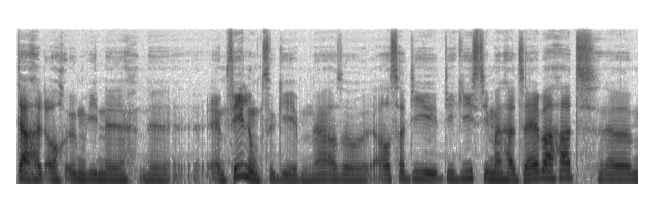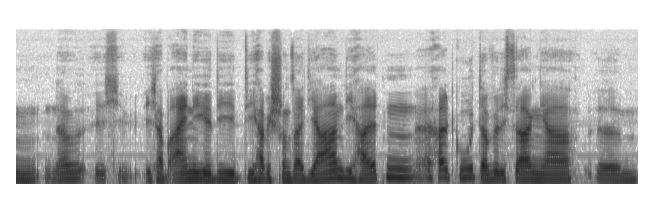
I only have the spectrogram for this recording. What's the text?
da halt auch irgendwie eine, eine Empfehlung zu geben. Ne? Also außer die, die Gieß, die man halt selber hat. Ähm, ne? Ich, ich habe einige, die, die habe ich schon seit Jahren, die halten halt gut. Da würde ich sagen, ja, ähm,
